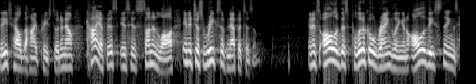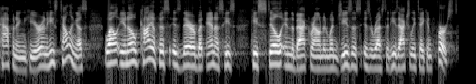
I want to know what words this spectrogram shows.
that each held the high priesthood. And now Caiaphas is his son in law, and it just reeks of nepotism. And it's all of this political wrangling and all of these things happening here. And he's telling us, well, you know, Caiaphas is there, but Annas, he's, he's still in the background. And when Jesus is arrested, he's actually taken first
